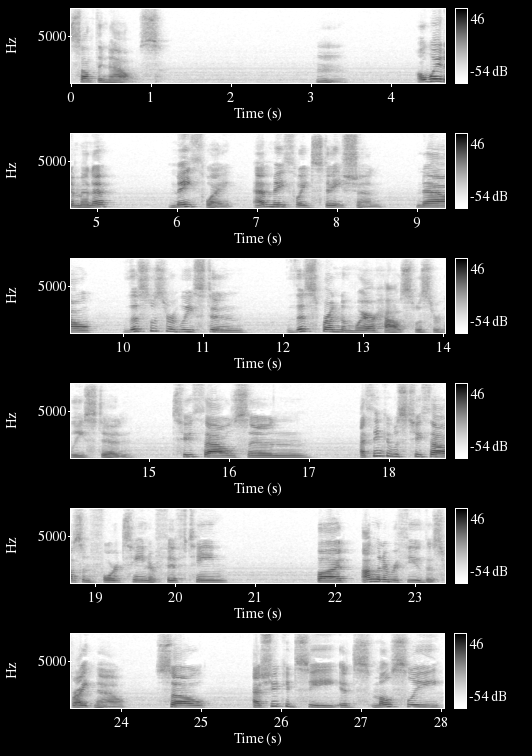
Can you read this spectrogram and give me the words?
something else. Hmm. Oh, wait a minute. Maithwaite and Maithwaite Station. Now, this was released in. This Brendam Warehouse was released in 2000. I think it was 2014 or 15. But I'm going to review this right now. So, as you can see, it's mostly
